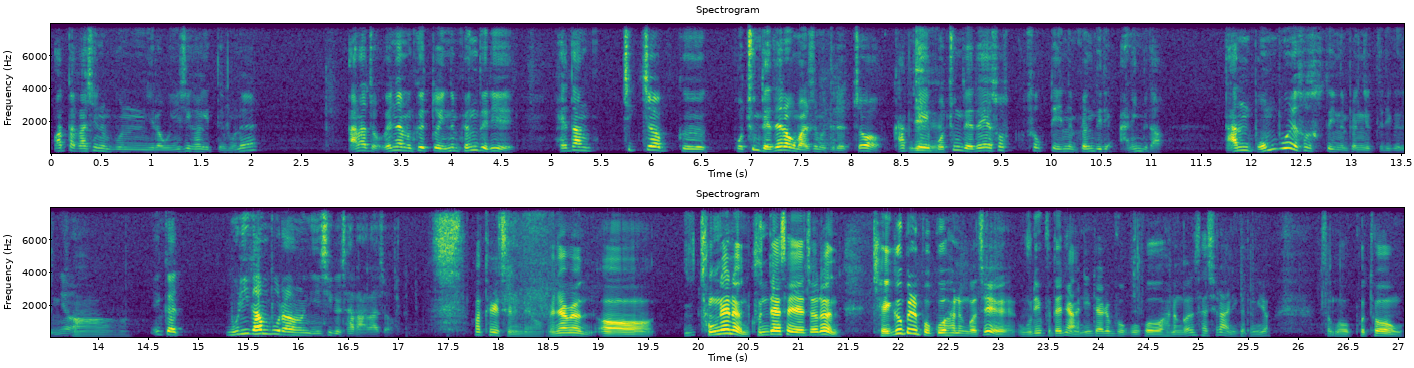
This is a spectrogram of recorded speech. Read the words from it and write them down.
왔다 가시는 분이라고 인식하기 때문에 안 하죠 왜냐하면 그 또 있는 병들이 해당 직접 그 보충 대대라고 말씀을 드렸죠 각계의 예. 보충 대대에 소속돼 있는 병들이 아닙니다 단 본부에 소속돼 있는 병력들이거든요. 아, 그러니까 우리 간부라는 인식을 잘 안 하죠. 아, 되게 재밌네요. 왜냐하면 어, 이 경례는 군대에서 예절은 계급을 보고 하는 거지 우리 부대냐 아니냐를 보고 하는 건 사실 아니거든요. 그래서 뭐 보통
